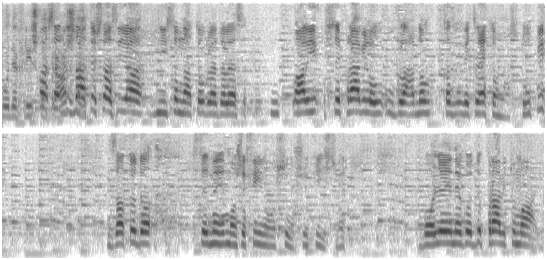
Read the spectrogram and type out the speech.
bude friško pa sad, znate šta, ja nisam na to gledala, ali se pravilo uglavnom kad već leto nastupi, zato da se ne može fino osušiti i sve. Bolje je nego da praviti u maju.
